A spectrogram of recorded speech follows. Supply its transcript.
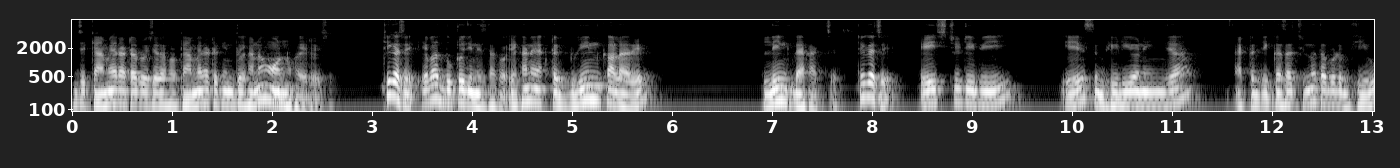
যে ক্যামেরাটা রয়েছে, দেখো ক্যামেরাটা কিন্তু এখানে অন হয়ে রয়েছে। ঠিক আছে? এবার দুটো জিনিস দেখো। এখানে একটা গ্রিন কালারের লিঙ্ক দেখাচ্ছে, ঠিক আছে? H TV S video ninja একটা জিজ্ঞাসা চিহ্ন, তারপরে ভিউ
